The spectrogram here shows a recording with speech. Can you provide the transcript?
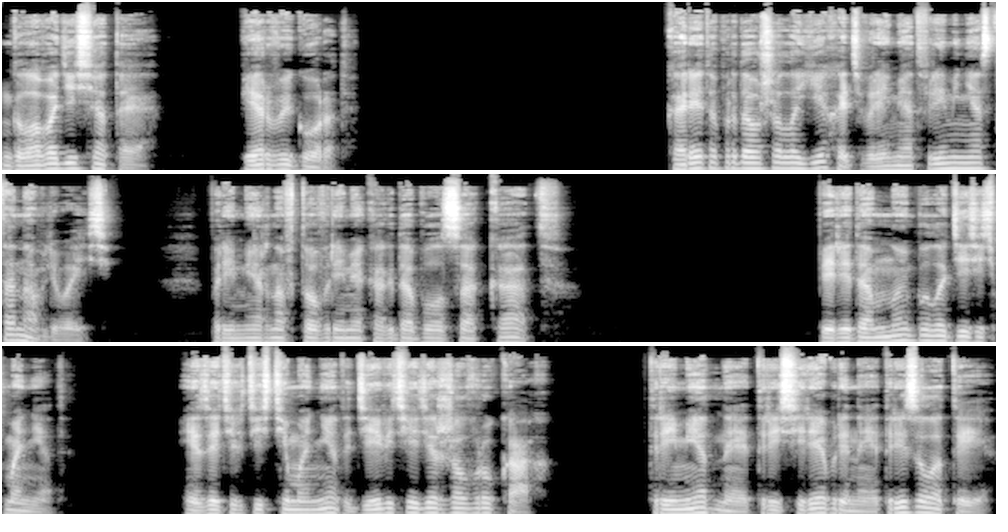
Глава 10. Первый город. Карета продолжала ехать, время от времени останавливаясь. Примерно в то время, когда был закат... Передо мной было 10 монет. Из этих 10 монет 9 я держал в руках. Три медные, три серебряные, три золотые.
